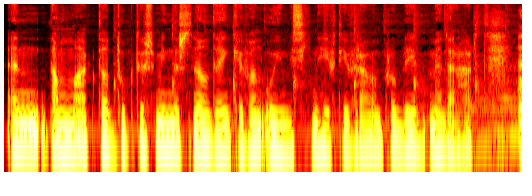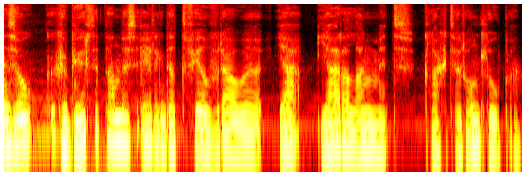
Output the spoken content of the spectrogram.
En dan maakt dat dokters minder snel denken van oei, misschien heeft die vrouw een probleem met haar hart. En zo gebeurt het dan dus eigenlijk dat veel vrouwen ja, jarenlang met klachten rondlopen?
